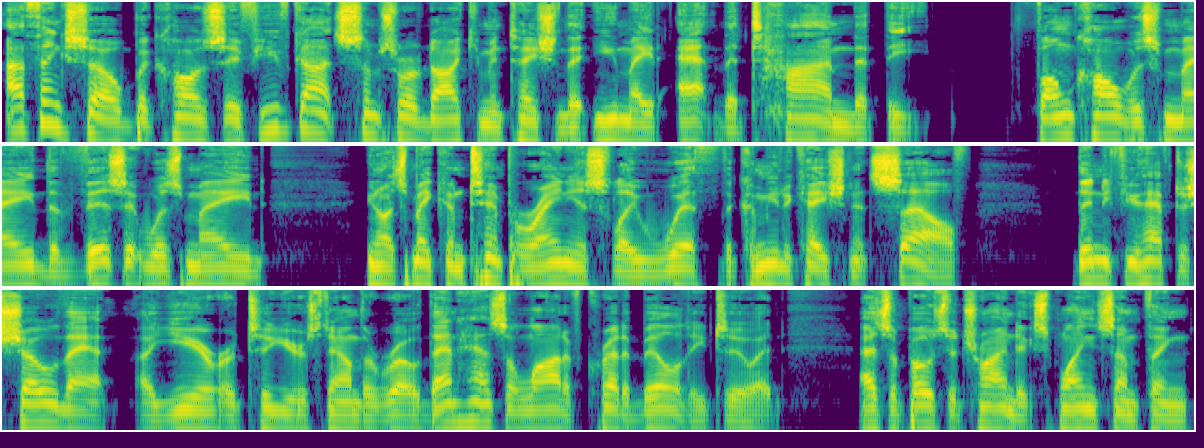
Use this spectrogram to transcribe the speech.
I think so because if you've got some sort of documentation that you made at the time that the phone call was made, the visit was made, you know, it's made contemporaneously with the communication itself, then if you have to show that a year or two years down the road, that has a lot of credibility to it, as opposed to trying to explain something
